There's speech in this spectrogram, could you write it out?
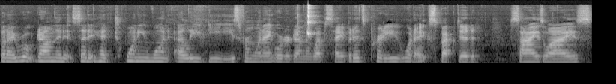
But I wrote down that it said it had 21 LEDs from when I ordered on the website. But it's pretty what I expected size-wise.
